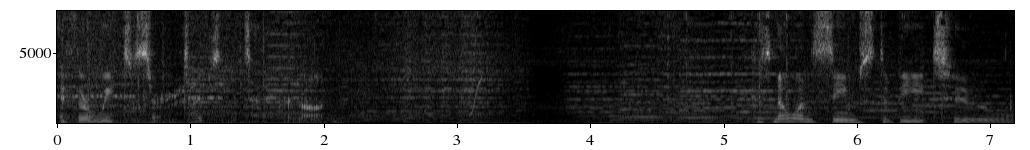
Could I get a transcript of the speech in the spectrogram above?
if they're weak to certain types of attack or not. Because no one seems to be too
